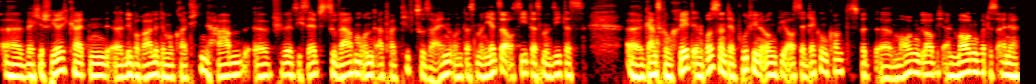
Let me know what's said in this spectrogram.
äh, welche Schwierigkeiten äh, liberale Demokratien haben, äh, für sich selbst zu werben und attraktiv zu sein und dass man jetzt auch sieht, dass man sieht, dass ganz konkret in Russland der Putin irgendwie aus der Deckung kommt. Es wird morgen, glaube ich, morgen wird es eine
